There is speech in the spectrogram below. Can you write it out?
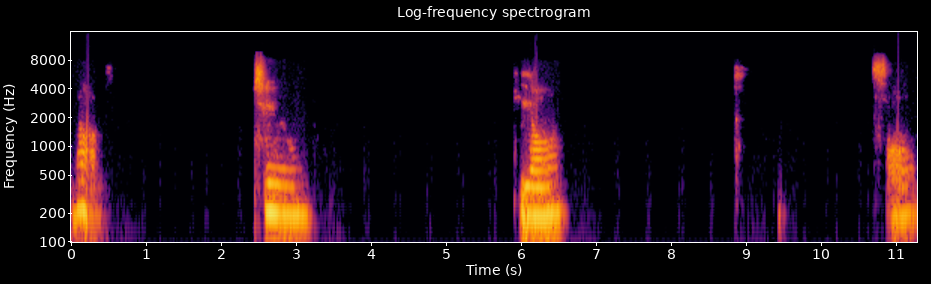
enough to heal, solve.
